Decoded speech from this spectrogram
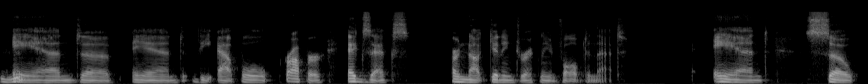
Mhm. and uh, and the Apple proper execs are not getting directly involved in that. And so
